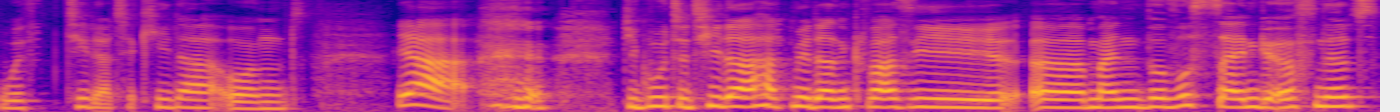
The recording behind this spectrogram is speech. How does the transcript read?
with Tila Tequila. Und ja, die gute Tila hat mir dann quasi äh, mein Bewusstsein geöffnet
